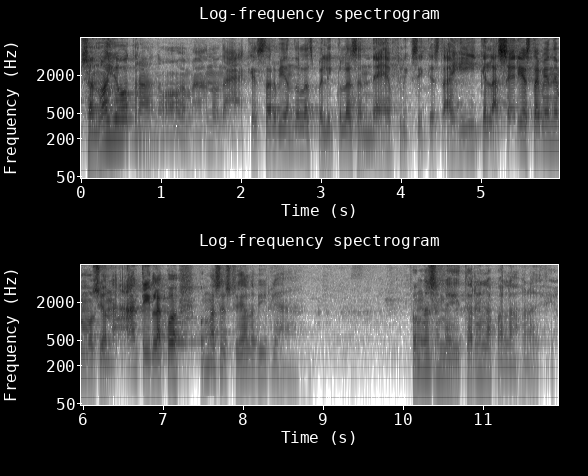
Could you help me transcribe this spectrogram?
O sea, no hay otra, no, hermano, nada, que estar viendo las películas en Netflix y que está ahí, que la serie está bien emocionante y la cosa. Póngase a estudiar la Biblia. Póngase a meditar en la palabra de Dios.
